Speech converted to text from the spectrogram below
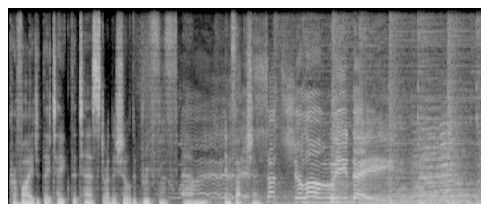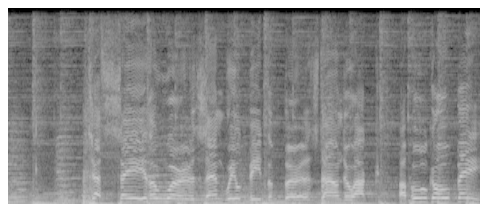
provided they take the test or they show the proof of um, infection. Such a lovely day. Just say the words and we'll beat the birds down to Acapulco Bay.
